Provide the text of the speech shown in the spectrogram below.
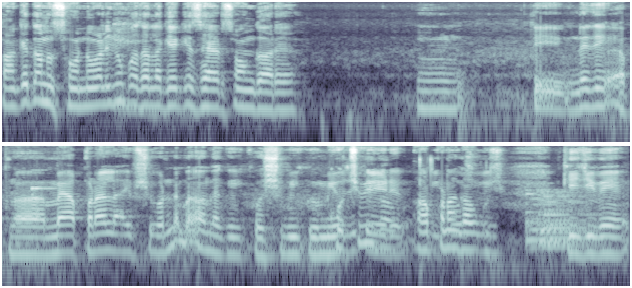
ਤਾਂ ਕਿ ਤੁਹਾਨੂੰ ਸੁਣਨ ਵਾਲੀ ਨੂੰ ਪਤਾ ਲੱਗੇ ਕਿ ਸੈਡ Song ਗਾ ਰਿਹਾ। ਤੇ ਉਹਨੇ ਤੇ ਆਪਣਾ ਮੈਂ ਆਪਣਾ ਲਾਈਵ ਸ਼ੋਅ ਨਾ ਬਣਾਉਂਦਾ ਕਿ ਕੁਝ ਵੀ ਕੋਈ ਮਿਊਜ਼ਿਕ ਆਪਣਾ ਗਾਓ ਕਿ ਜਿਵੇਂ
